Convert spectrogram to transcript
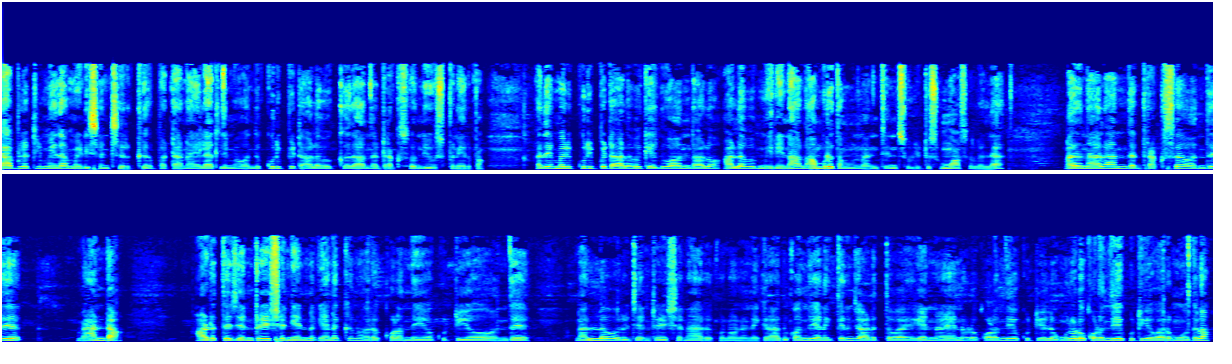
டேப்லெட்லையுமே தான் மெடிசன்ஸ் இருக்குது பட் ஆனால் எல்லாத்துலேயுமே வந்து குறிப்பிட்ட அளவுக்கு தான் அந்த ட்ரக்ஸ் வந்து யூஸ் பண்ணியிருப்பாங்க அதே மாதிரி குறிப்பிட்ட அளவுக்கு எதுவாக இருந்தாலும் அளவு மீறினால் அமிர்தம் நஞ்சுன்னு சொல்லிட்டு சும்மா சொல்லலை. அதனால அந்த ட்ரக்ஸை வந்து வேண்டாம். அடுத்த ஜென்ரேஷன் என்ன எனக்குன்னு வர குழந்தையோ குட்டியோ வந்து நல்ல ஒரு ஜென்ரேஷனாக இருக்கணும்னு நினைக்கிறேன். அதுக்கு வந்து எனக்கு தெரிஞ்ச அடுத்த வ- என்ன என்னோட குழந்தையோ குட்டியோ இல்லை உங்களோட குழந்தையோ குட்டியோ வரும்போதெல்லாம்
